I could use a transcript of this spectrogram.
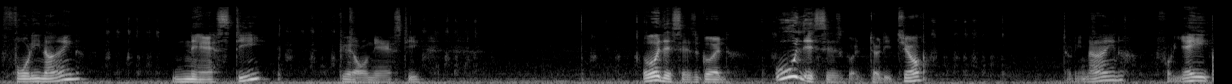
49. Nasty. Good old nasty. Oh, this is good. Oh, this is good. 32. 39. 48.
